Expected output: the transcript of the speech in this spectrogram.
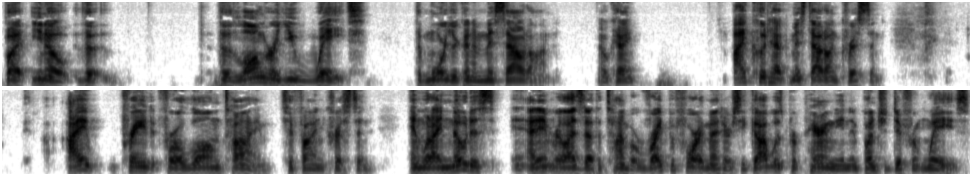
But, you know, the, the longer you wait, the more you're going to miss out on. Okay. I could have missed out on Kristen. I prayed for a long time to find Kristen. And what I noticed, I didn't realize it at the time, but right before I met her, see, God was preparing me in a bunch of different ways,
